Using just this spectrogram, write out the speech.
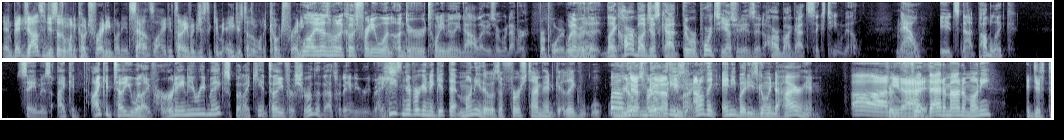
And Ben Johnson just doesn't want to coach for anybody. It sounds like it's not even just the committee. He just doesn't want to coach for anybody. well, he doesn't want to coach for anyone under twenty million dollars or whatever. Reportedly, whatever yeah. the like Harbaugh just got. The reports yesterday is that Harbaugh got sixteen mil. Mm-hmm. Now it's not public. Same as I could I could tell you what I've heard Andy Reid makes, but I can't tell you for sure that that's what Andy Reid makes. He's never going to get that money though as a first time head. co- Like, Well, no, desperate enough, nobody's. I don't think anybody's going to hire him Uh, I for, mean, for I- that amount of money. it just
